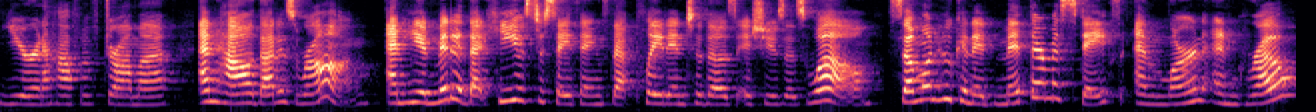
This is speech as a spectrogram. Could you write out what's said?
year and a half of drama and how that is wrong. And he admitted that he used to say things that played into those issues as well. Someone who can admit their mistakes and learn and grow,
